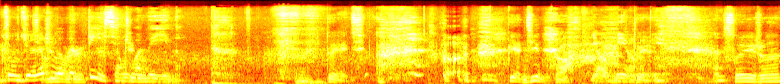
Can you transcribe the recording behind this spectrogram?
总觉得是个强调是跟地相关的异能，对，变境是吧？要命了对。所以说，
